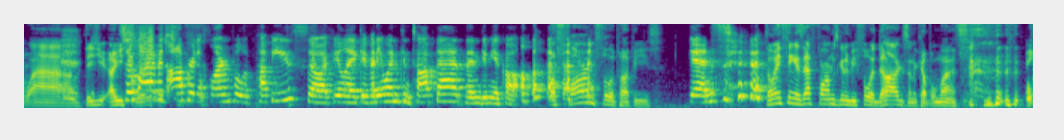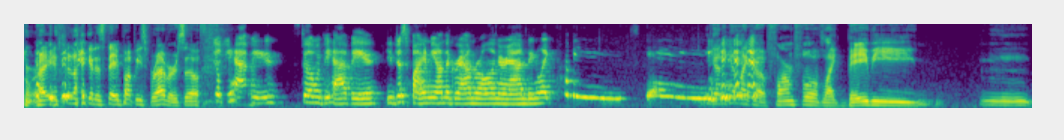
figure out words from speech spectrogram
Wow. Did you? Are you so far, I've been offered a farm full of puppies. So I feel like if anyone can top that, then give me a call. a farm full of puppies? yes. The only thing is that farm's gonna be full of dogs in a couple months, right? They're not gonna stay puppies forever. So Still be happy. Still would be happy. You'd just find me on the ground rolling around, being like puppies. Yay! You gotta get like a farm full of like baby. Mm,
